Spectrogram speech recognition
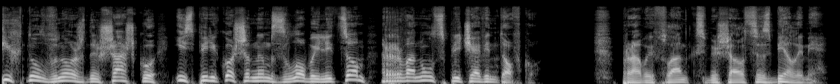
пихнул в ножны шашку и с перекошенным злобой лицом рванул с плеча винтовку. Правый фланг смешался с белыми.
